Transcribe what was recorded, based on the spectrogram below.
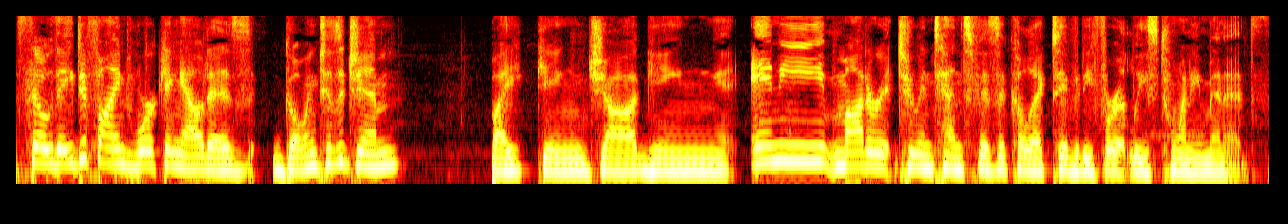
So they defined working out as going to the gym, biking, jogging, any moderate to intense physical activity for at least 20 minutes.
